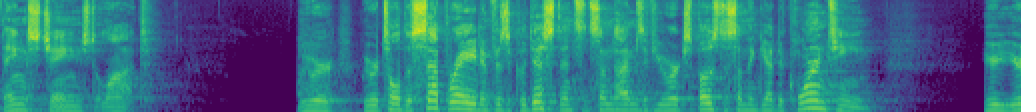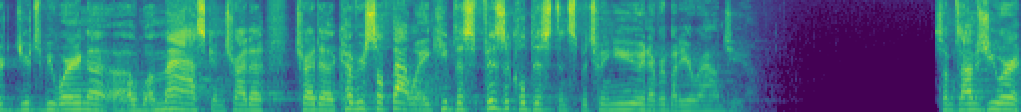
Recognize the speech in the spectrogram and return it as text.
Things changed a lot. We were, we were told to separate and physically distance, and sometimes if you were exposed to something, you had to quarantine. You're, you're, you're to be wearing a, a, a mask and try to, try to cover yourself that way and keep this physical distance between you and everybody around you. Sometimes you were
